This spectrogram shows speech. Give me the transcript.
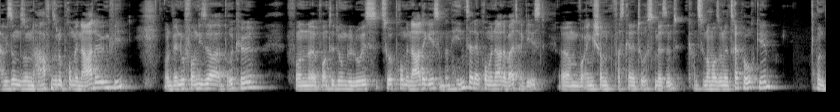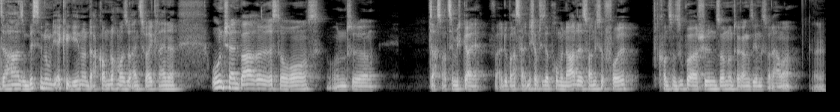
ja, wie so ein, so ein Hafen, so eine Promenade irgendwie. Und wenn du von dieser Brücke von äh, Ponte Dum de Luis zur Promenade gehst und dann hinter der Promenade weitergehst, ähm, wo eigentlich schon fast keine Touristen mehr sind, kannst du nochmal so eine Treppe hochgehen und da so ein bisschen um die Ecke gehen und da kommen nochmal so ein, zwei kleine unscheinbare Restaurants und äh, das war ziemlich geil, weil du warst halt nicht auf dieser Promenade, es war nicht so voll, du konntest einen super schönen Sonnenuntergang sehen, das war der Hammer. Geil.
